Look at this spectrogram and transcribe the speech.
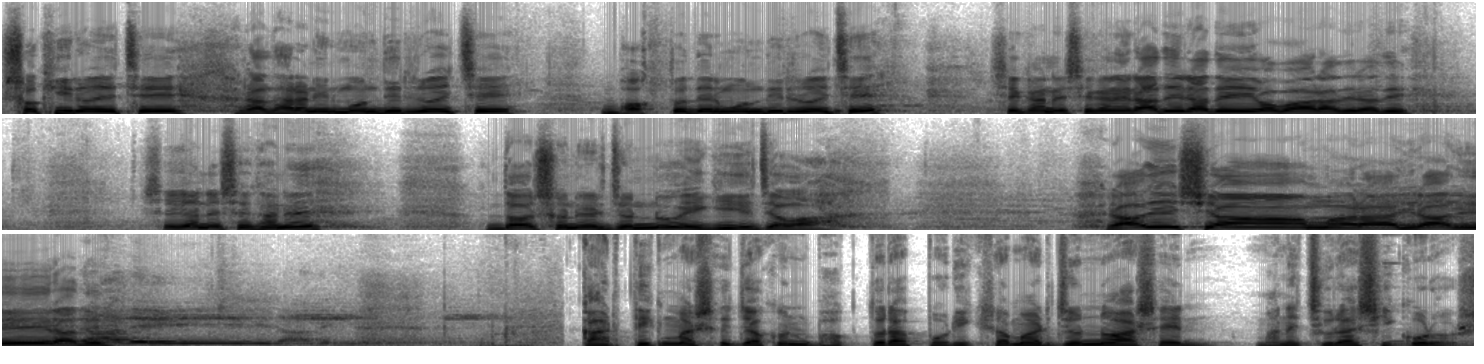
সখী রয়েছে, রাধারানীর মন্দির রয়েছে, ভক্তদের মন্দির রয়েছে, সেখানে সেখানে রাধে রাধে, বাবা, রাধে রাধে। সেখানে সেখানে দর্শনের জন্য এগিয়ে যাওয়া। রাধে শ্যাম, মহারাজ, রাধে রাধে। কার্তিক মাসে যখন ভক্তরা পরিক্রমার জন্য আসেন মানে চুরাশি কোরস,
